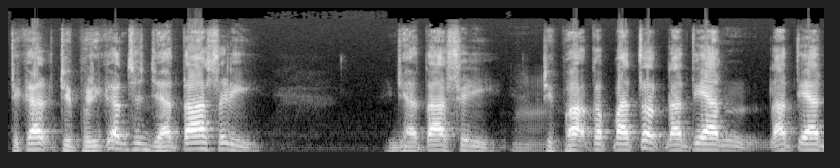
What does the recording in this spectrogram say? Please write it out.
di, diberikan senjata asli asli hmm. dibawa ke pacot latihan latihan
